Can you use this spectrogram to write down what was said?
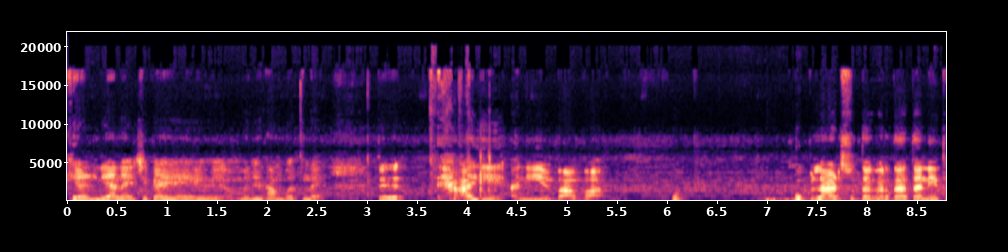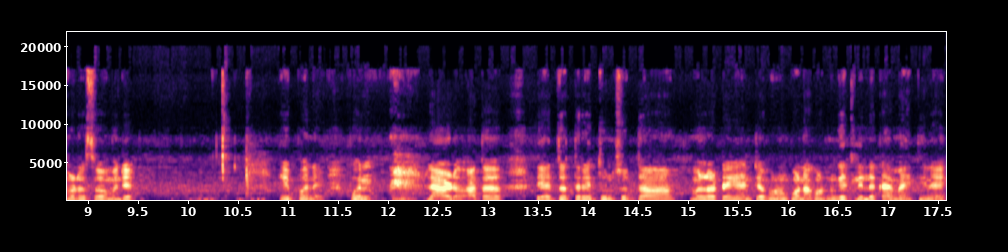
खेळणी आणायची काय म्हणजे थांबत नाही. ते आई आणि बाबा खूप खूप लाडसुद्धा करतात आणि थोडंसं म्हणजे हे पण आहे. पण लाड आता त्या जत्रेतून सुद्धा मला वाटतं यांच्याकडून कोणाकडून घेतलेलं काय माहिती नाही.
